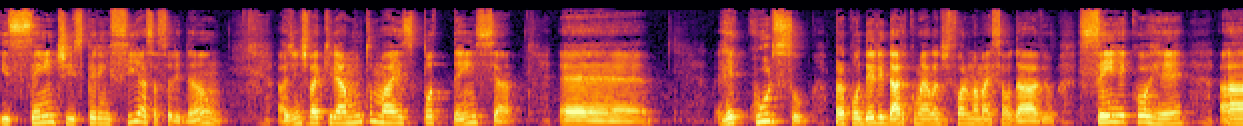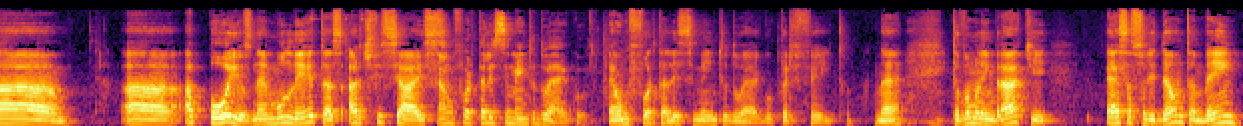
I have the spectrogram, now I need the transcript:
e sente, experiencia essa solidão, a gente vai criar muito mais potência, é, recurso para poder lidar com ela de forma mais saudável, sem recorrer a, apoios, né, muletas artificiais. É um fortalecimento do ego. É um fortalecimento do ego, perfeito, né? Então vamos lembrar que essa solidão também,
